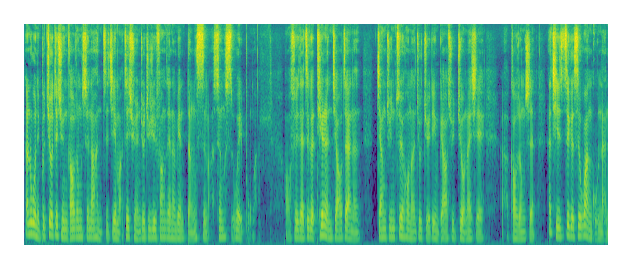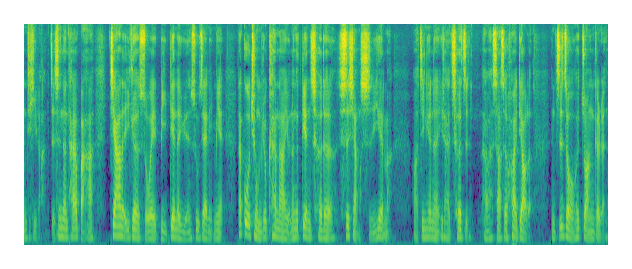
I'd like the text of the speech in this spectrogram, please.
那如果你不救这群高中生，那很直接嘛，这群人就继续放在那边等死嘛，生死未卜嘛。哦，所以在这个天人交战呢，将军最后呢就决定不要去救那些啊、呃、高中生。那其实这个是万古难题啦，只是呢他要把它加了一个所谓笔电的元素在里面。那过去我们就看啊有那个电车的思想实验嘛。啊，今天呢一台车子它刹车坏掉了，你直走会撞一个人，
